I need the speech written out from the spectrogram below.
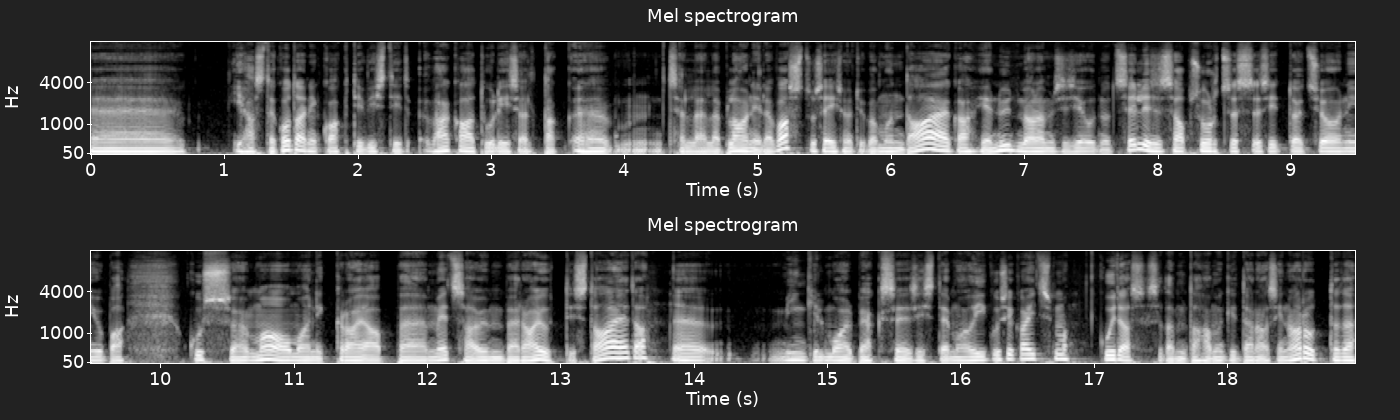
äh,, ihaste kodanikuaktivistid väga tuliselt äh, sellele plaanile vastu seisnud juba mõnda aega ja nüüd me oleme siis jõudnud sellisesse absurdsesse situatsiooni juba, kus maaomanik rajab äh, metsa ümber ajutist aeda äh, mingil moel peaks see siis tema õigusi kaitsma, kuidas, seda me tahamegi täna siin arutada.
